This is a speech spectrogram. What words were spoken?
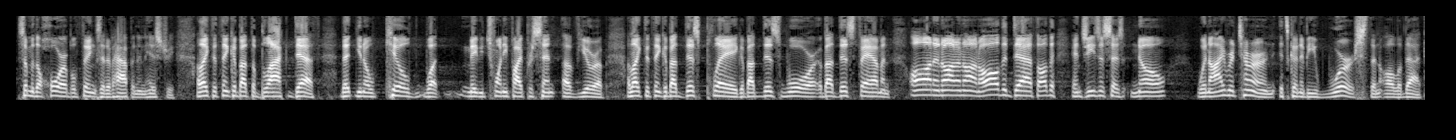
some of the horrible things that have happened in history. I like to think about the Black Death that, you know, killed what, maybe 25% of Europe. I like to think about this plague, about this war, about this famine, on and on and on, all the death, all the. And Jesus says, no, when I return, it's going to be worse than all of that.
